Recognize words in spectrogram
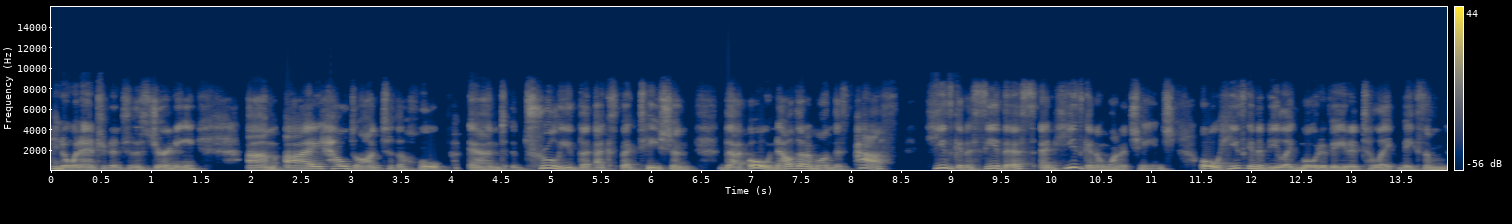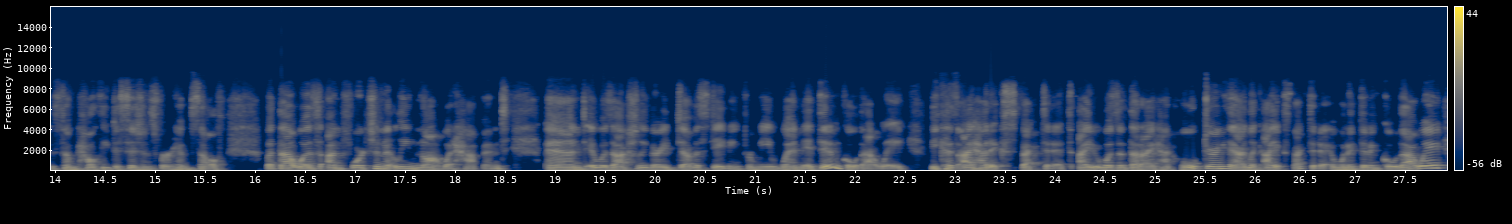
you know when i entered into this journey um, i held on to the hope and truly the expectation that oh now that i'm on this path he's going to see this and he's going to want to change. Oh he's going to be like motivated to like make some some healthy decisions for himself. But that was unfortunately not what happened. And it was actually very devastating for me when it didn't go that way because i had expected it. I wasn't that i had hoped or anything. I like i expected it. And when it didn't go that way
